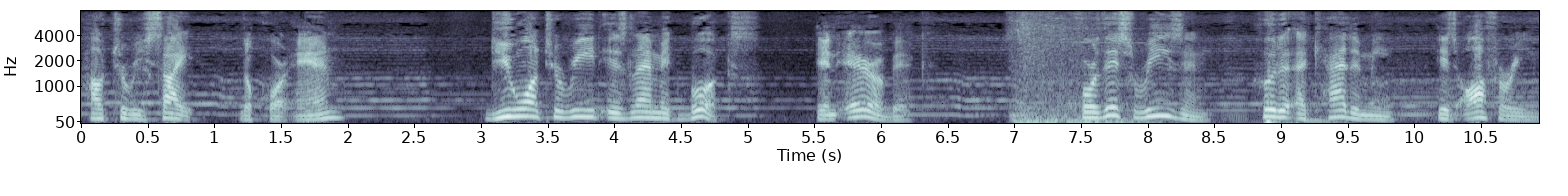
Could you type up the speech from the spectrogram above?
how to recite the Quran? Do you want to read Islamic books in Arabic? For this reason, Huda Academy is offering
